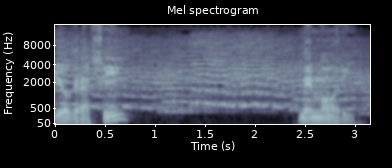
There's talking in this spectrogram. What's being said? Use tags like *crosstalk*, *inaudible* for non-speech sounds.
Biografii Memorii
